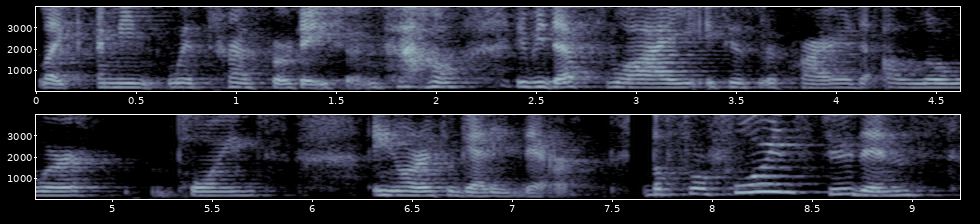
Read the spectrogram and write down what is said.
Like, I mean, with transportation. So maybe that's why it is required a lower points in order to get in there. But for foreign students,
